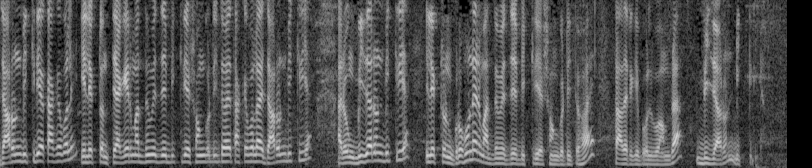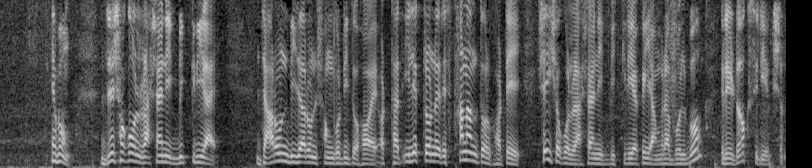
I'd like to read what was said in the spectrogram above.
জারণ বিক্রিয়া কাকে বলে? ইলেকট্রন ত্যাগের মাধ্যমে যে বিক্রিয়া সংগঠিত হয় তাকে বলা হয় জারণ বিক্রিয়া। এবং বিজারণ বিক্রিয়া, ইলেকট্রন গ্রহণের মাধ্যমে যে বিক্রিয়া সংগঠিত হয়, তাদেরকে বলব আমরা বিজারণ বিক্রিয়া। এবং যে সকল রাসায়নিক বিক্রিয়ায় জারণ বিজারণ সংগঠিত হয়, অর্থাৎ ইলেকট্রনের স্থানান্তর ঘটে, সেই সকল রাসায়নিক বিক্রিয়াকেই আমরা বলব রেডক্স রিয়েকশন।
